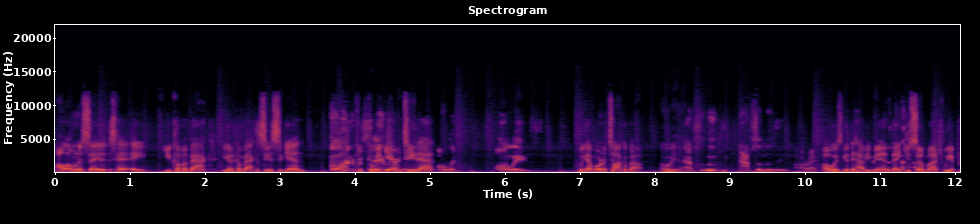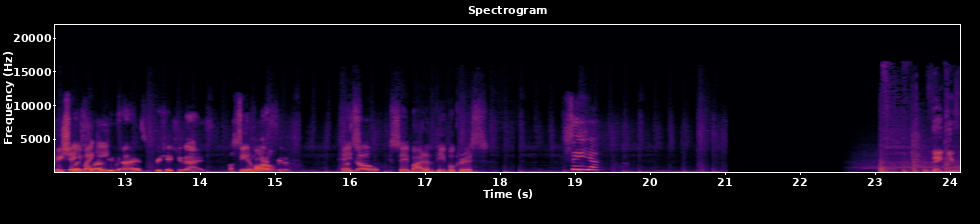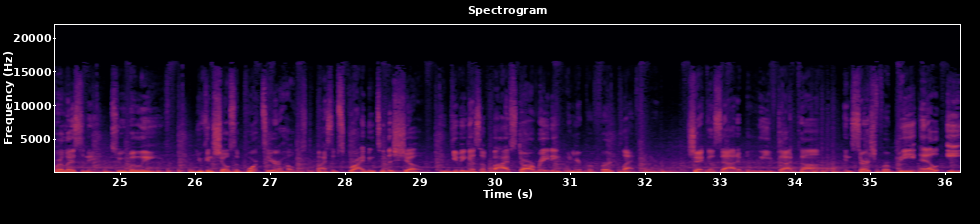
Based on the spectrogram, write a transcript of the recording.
All I want to say is, hey, you coming back? You gonna come back and see us again? Oh, 100%. Can we guarantee that? Always. Always. We got more to talk about. Oh, yeah. Absolutely. Absolutely. All right. Always good to have you, man. Thank you so much. We appreciate you, Much love Mikey. you guys. Appreciate you guys. I'll see you See you tomorrow. soon. Hey, Let's go. say bye to the people, Chris. See ya. Thank you for listening to Bleav. You can show support to your host by subscribing to the show and giving us a five star rating on your preferred platform. Check us out at Bleav.com and search for B L E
